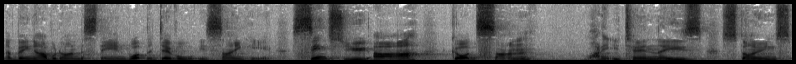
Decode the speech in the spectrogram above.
of being able to understand what the devil is saying here. Since you are God's son, why don't you turn these stones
